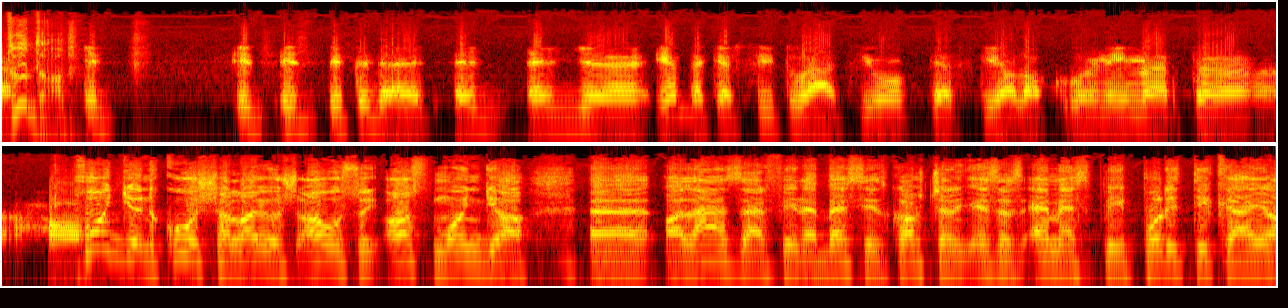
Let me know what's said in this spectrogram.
Tudom. Itt, itt, itt, itt egy, egy, egy, érdekes szituáció kezd kialakulni, mert ha... Hogy jön Kósa Lajos ahhoz, hogy azt mondja a Lázárféle beszéd kapcsán, hogy ez az MSZP politikája,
